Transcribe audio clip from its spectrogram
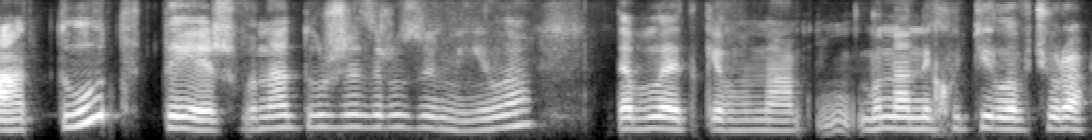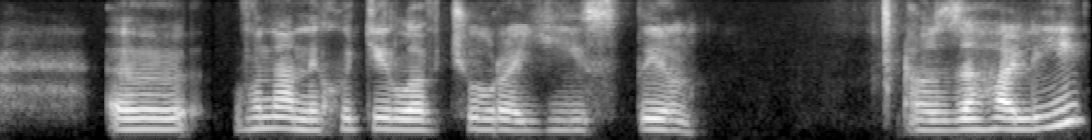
а тут теж вона дуже зрозуміла. Таблетки вона, вона не хотіла вчора, е, вона не хотіла вчора їсти е, взагалі.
